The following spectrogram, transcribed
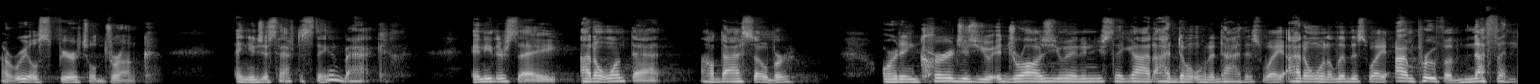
a real spiritual drunk, and you just have to stand back and either say, I don't want that, I'll die sober, or it encourages you, it draws you in, and you say, God, I don't want to die this way. I don't want to live this way. I'm proof of nothing.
